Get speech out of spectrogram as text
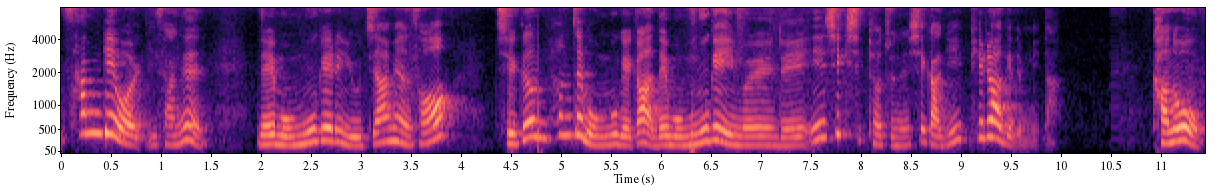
3개월 이상은 내 몸무게를 유지하면서 지금 현재 몸무게가 내 몸무게임을 뇌에 인식시켜주는 시간이 필요하게 됩니다. 간혹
